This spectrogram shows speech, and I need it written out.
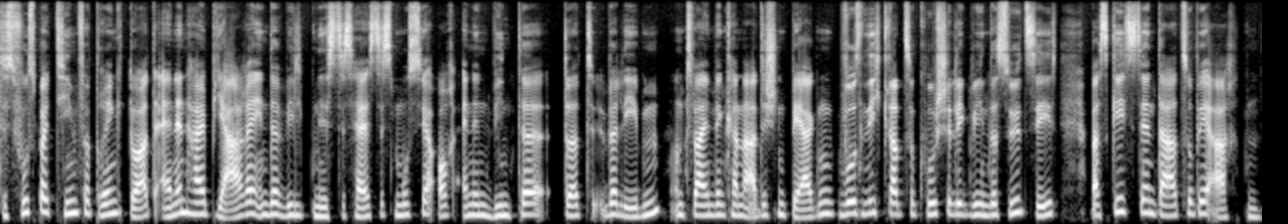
Das Fußballteam verbringt dort eineinhalb Jahre in der Wildnis. Das heißt, es muss ja auch einen Winter dort überleben, und zwar in den kanadischen Bergen, wo es nicht gerade so kuschelig wie in der Südsee ist. Was gilt es denn da zu beachten?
